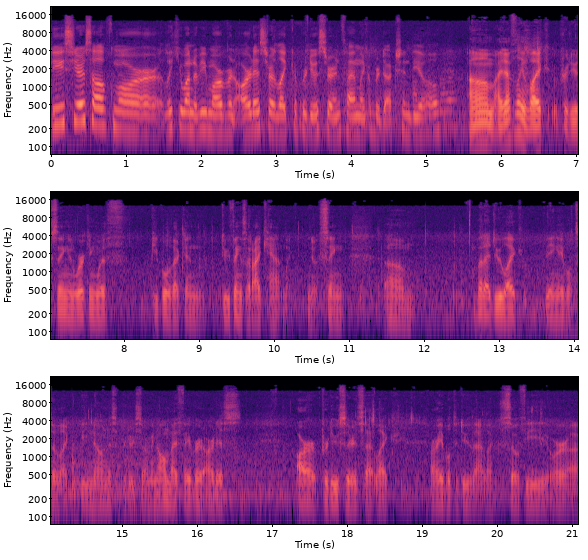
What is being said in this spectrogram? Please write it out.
Do you see yourself more like you want to be more of an artist or like a producer and sign like a production deal? Um, I definitely like producing and working with people that can do things that I can't, like you know, sing. Um, but I do like being able to like be known as a producer. I mean, all my favorite artists are producers that like are able to do that, like Sophie or uh,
